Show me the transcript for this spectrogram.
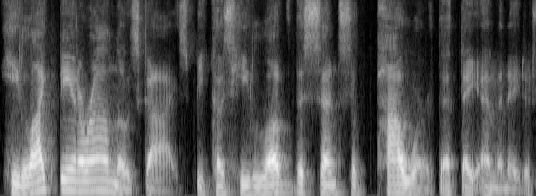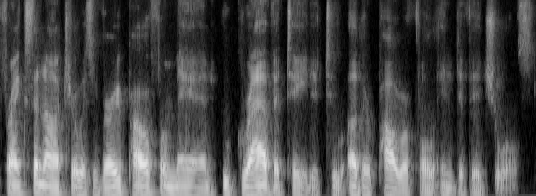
he liked being around those guys because he loved the sense of power that they emanated. Frank Sinatra was a very powerful man who gravitated to other powerful individuals.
